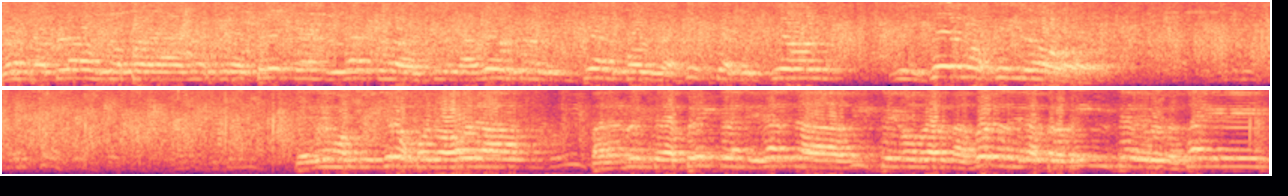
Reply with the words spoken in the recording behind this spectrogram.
Los aplausos para nuestro precandidato a senador provincial por la sexta sección, Guillermo Silva. Tenemos micrófono ahora para nuestra precandidata vicegobernadora de la provincia de Buenos Aires,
